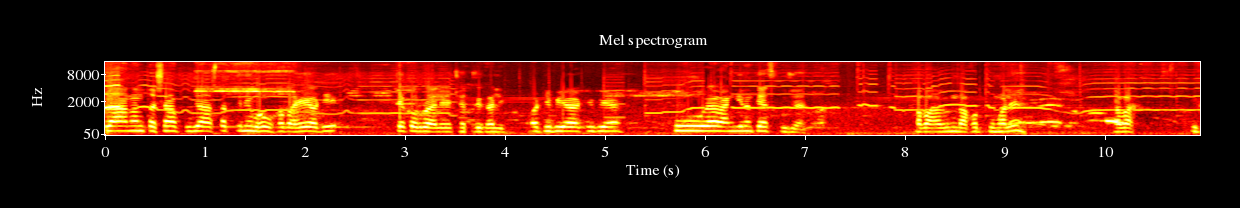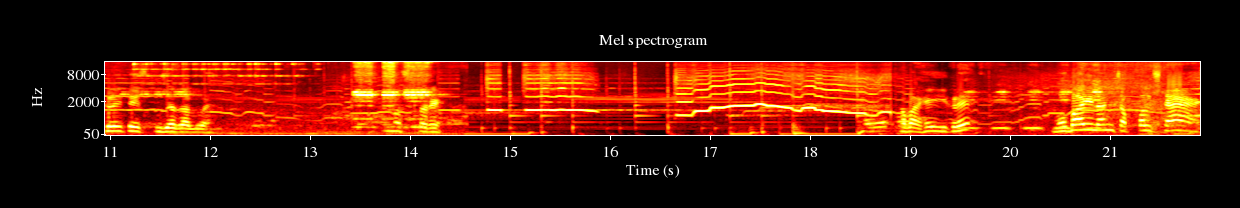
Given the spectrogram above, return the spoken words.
त्यानंतर तशा पूजा असतात की नाही भाऊ? हबा हे अटी ते करू राहिले छत्रीखाली. अटी बी आहे अटी बी आहे. पुऱ्या रांगीनं त्याच पूजा आहे. हबा अजून दाखवत तुम्हाला. हबा इकडे तेच पूजा चालू आहे. मस्त रे. हबा हे इकडे मोबाईल आणि चप्पल स्टँड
